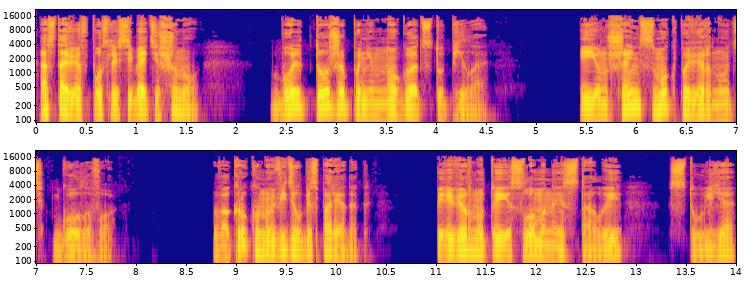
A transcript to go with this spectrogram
оставив после себя тишину, боль тоже понемногу отступила. И Юншень смог повернуть голову. Вокруг он увидел беспорядок. Перевернутые и сломанные столы, стулья.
